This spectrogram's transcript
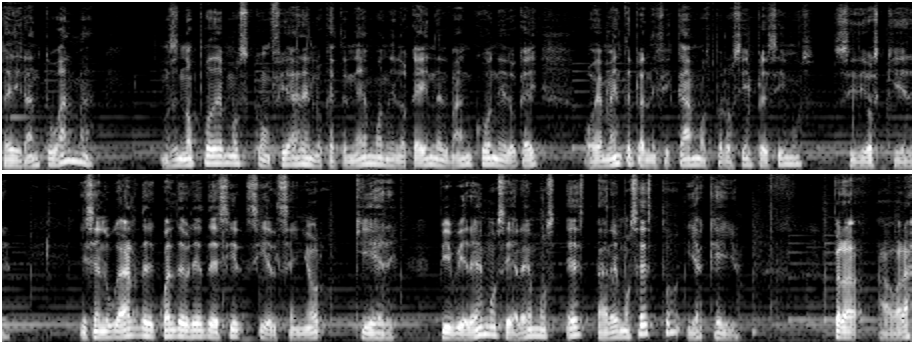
pedirán tu alma. Entonces no podemos confiar en lo que tenemos, ni en lo que hay en el banco, ni en lo que hay. Obviamente planificamos, pero siempre decimos, si Dios quiere. Dice, en lugar del cual deberías decir, si el Señor quiere, viviremos y haremos, haremos esto y aquello. Pero ahora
